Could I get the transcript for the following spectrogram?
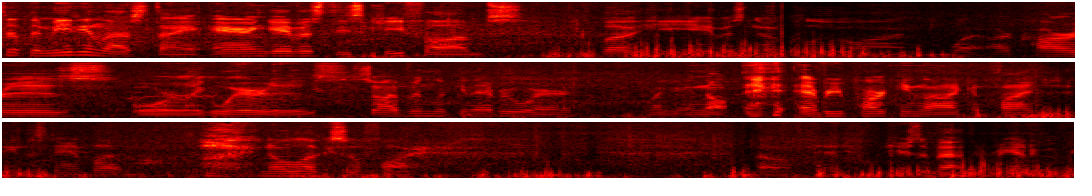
So at the meeting last night, Aaron gave us these key fobs, but he gave us no clue on what our car is or like where it is. So I've been looking everywhere, like in all, every parking lot I can find, just hitting the stand button. no luck so far. Oh, here's the bathroom. We gotta go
